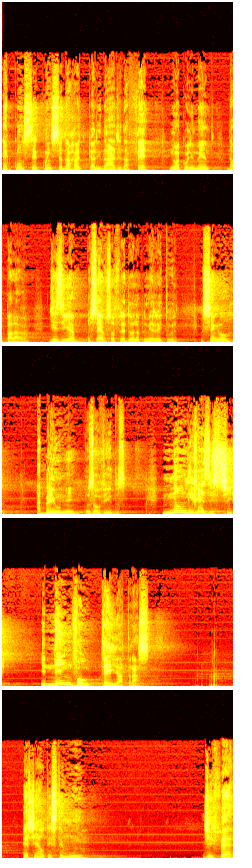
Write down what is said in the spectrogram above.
é consequência da radicalidade da fé no acolhimento da palavra. Dizia o servo sofredor na primeira leitura: O Senhor abriu-me os ouvidos, não lhe resisti e nem voltei atrás. Este é o testemunho de fé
